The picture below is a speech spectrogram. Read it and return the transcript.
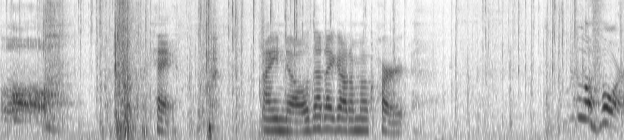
Oh, okay. I know that I got them apart before.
